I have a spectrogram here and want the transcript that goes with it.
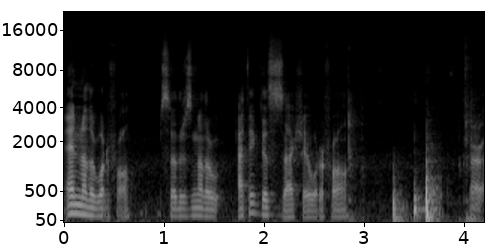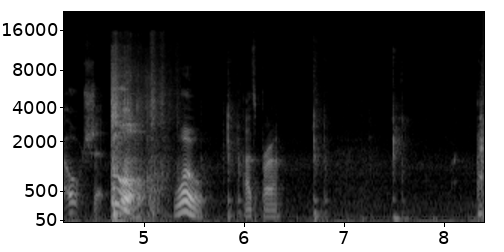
And another waterfall. So there's another... I think this is actually a waterfall. Alright, oh shit. Whoa! That's pro. uh,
